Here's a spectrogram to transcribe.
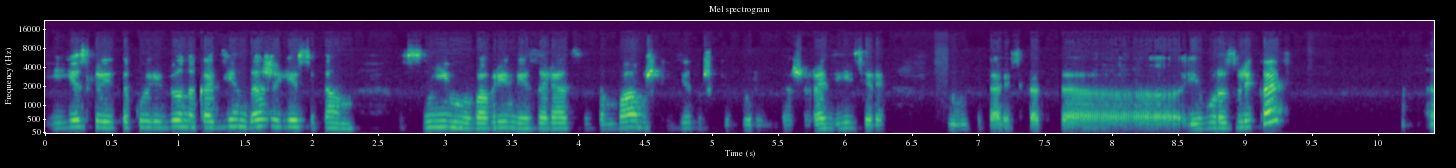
И если такой ребенок один, даже если там с ним во время изоляции там бабушки, дедушки были, даже родители, мы пытались как-то э, его развлекать, э,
